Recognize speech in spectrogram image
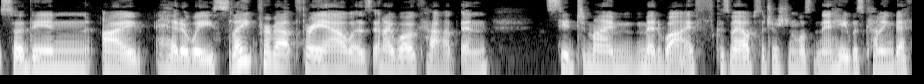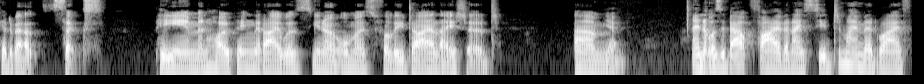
so then I had a wee sleep for about three hours and I woke up and said to my midwife, because my obstetrician wasn't there, he was coming back at about 6 p.m. and hoping that I was, you know, almost fully dilated. Um, yeah. And it was about five, and I said to my midwife,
